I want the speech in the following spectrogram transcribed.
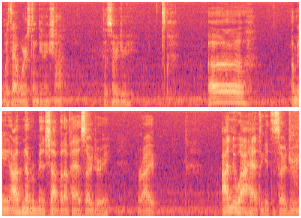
Was that worse than getting shot? The surgery? Uh, I mean, I've never been shot, but I've had surgery, right? I knew I had to get the surgery.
